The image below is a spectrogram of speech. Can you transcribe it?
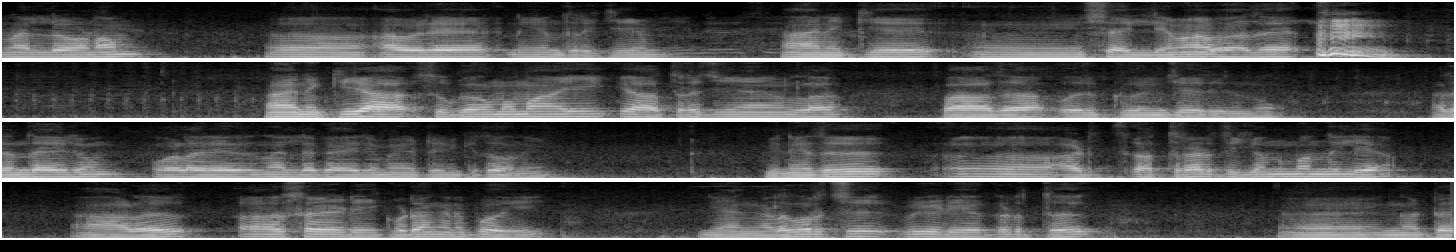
നല്ലോണം അവരെ നിയന്ത്രിക്കുകയും ആനയ്ക്ക് ശല്യമാവാതെ ആനയ്ക്ക് സുഗമമായി യാത്ര ചെയ്യാനുള്ള പാത ഒരുക്കുകയും ചെയ്തിരുന്നു. അതെന്തായാലും വളരെ നല്ല കാര്യമായിട്ട് എനിക്ക് തോന്നി. പിന്നെ ഇത് അടുത്ത് അത്ര അടുത്തേക്കൊന്നും വന്നില്ല. ആൾ ആ സൈഡിൽ കൂടെ അങ്ങനെ പോയി. ഞങ്ങൾ കുറച്ച് വീഡിയോ ഒക്കെ എടുത്ത് ഇങ്ങോട്ട്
